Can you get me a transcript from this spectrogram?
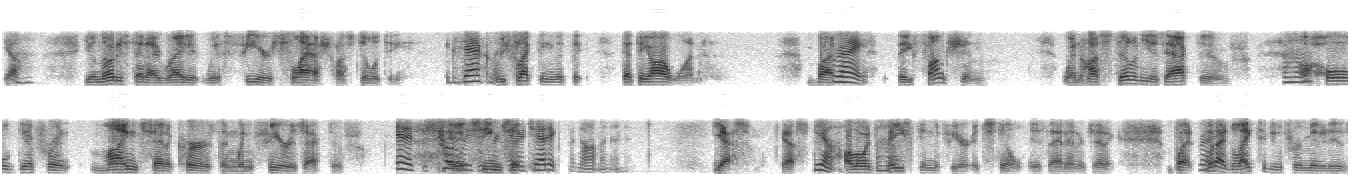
Yeah. Uh-huh. You'll notice that I write it with fear slash hostility, Exactly. reflecting that they that they are one. But right. they function when hostility is active. Uh-huh. A whole different mindset occurs than when fear is active. And it's a totally seems different that- energetic phenomenon. Yes, yes. Yeah. Although it's Uh-huh. based in the fear, it still is that energetic. But Right. what I'd like to do for a minute is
